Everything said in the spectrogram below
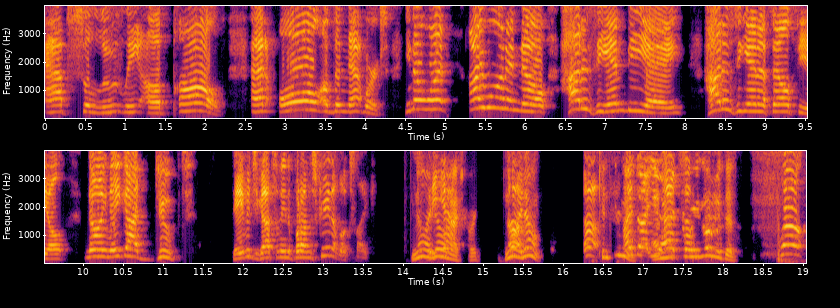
absolutely appalled at all of the networks. You know what? I want to know how does the NBA, how does the NFL feel knowing they got duped? David, you got something to put on the screen, it looks like. No, I don't actually. No, oh. oh. I don't. Oh, Continue. I thought you I'm had some. Where are you going with this? Well,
